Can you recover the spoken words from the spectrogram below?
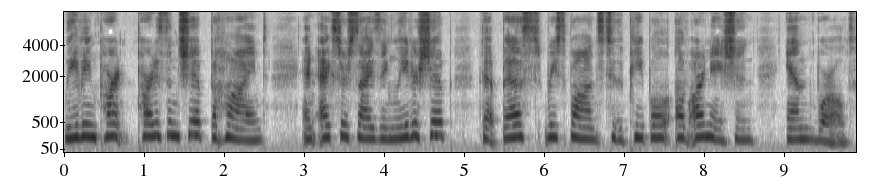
leaving part- partisanship behind and exercising leadership that best responds to the people of our nation and world.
